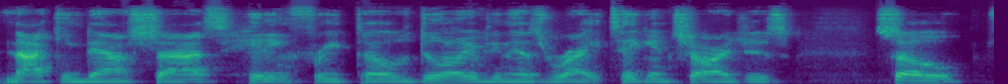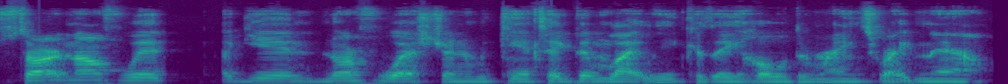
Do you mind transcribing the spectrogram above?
knocking down shots, hitting free throws, doing everything that's right, taking charges. So starting off with again Northwestern, we can't take them lightly because they hold the ranks right now.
